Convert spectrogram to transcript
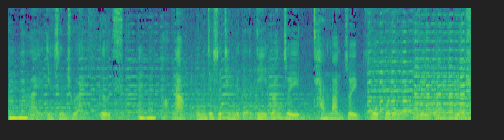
嗯，它来衍生出来歌词，嗯哼，好，那我们就是听这个第一段最灿烂、最活泼的这一段乐曲。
